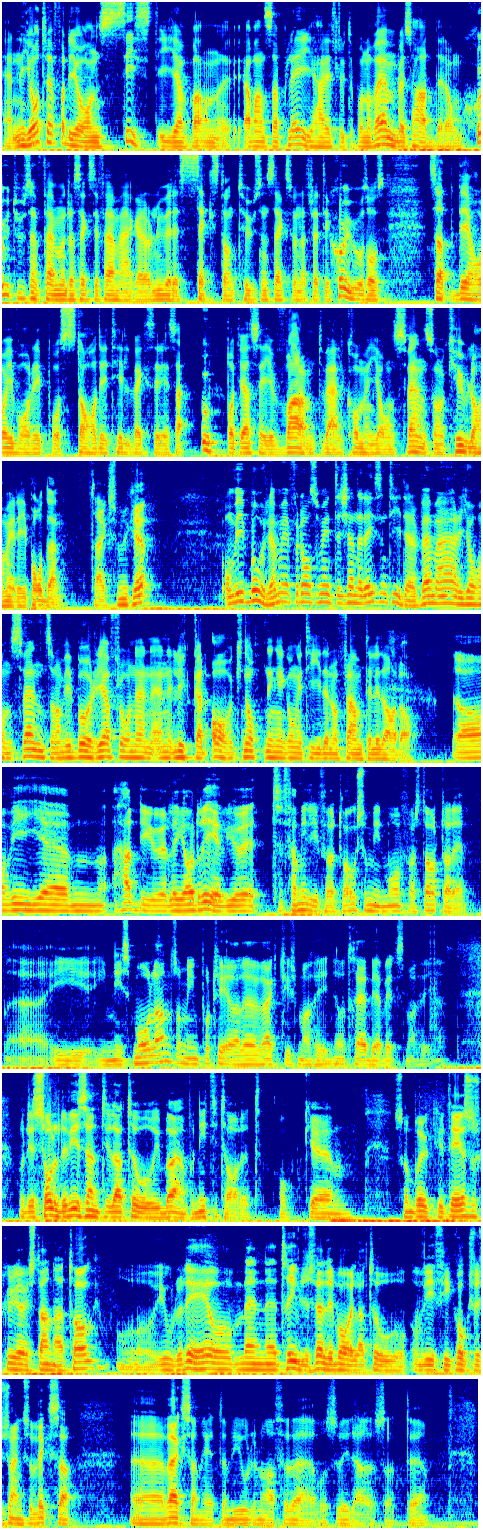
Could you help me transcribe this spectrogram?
när jag träffade Jan sist i Avan, Avanza Play här i slutet på november så hade de 7565 ägare och nu är det 16 637 hos oss. Så att det har ju varit på stadig tillväxtresa uppåt. Jag säger varmt välkommen Jan Svensson och kul att ha med dig i podden. Tack så mycket. Om vi börjar med, för de som inte känner dig sedan tidigare, vem är Jan Svensson? Om vi börjar från en, en lyckad avknoppning en gång i tiden och fram till idag då? Ja, vi ehm, hade ju, eller jag drev ju ett familjeföretag som min morfar startade eh, i, inne i Småland som importerade verktygsmaskiner och träbearbetningsmaskiner. Och det sålde vi sen till Latour i början på 90-talet. Och ehm, som brukligt är så skulle jag ju stanna ett tag och gjorde det. Och, men eh, trivdes väldigt bra i Latour och vi fick också chans att växa eh, verksamheten. Vi gjorde några förvärv och så vidare. Så att,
